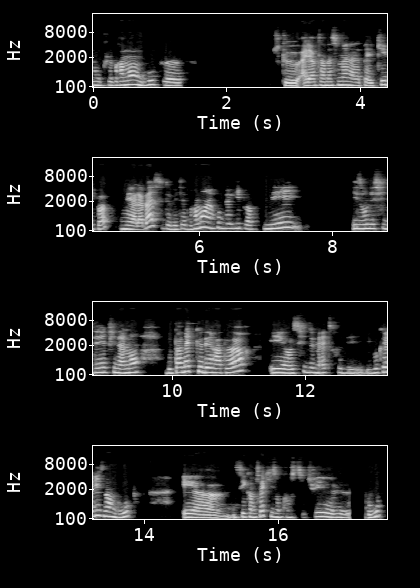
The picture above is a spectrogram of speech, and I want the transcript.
donc vraiment un groupe ce que à l'international on appelle K-pop, mais à la base, ça devait être vraiment un groupe de hip-hop. Ils ont décidé finalement de pas mettre que des rappeurs et aussi de mettre des, des vocalistes dans le groupe. Et euh, c'est comme ça qu'ils ont constitué le groupe.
